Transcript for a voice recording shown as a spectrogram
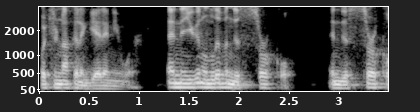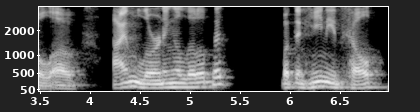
but you're not going to get anywhere. And then you're going to live in this circle, in this circle of I'm learning a little bit, but then he needs help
